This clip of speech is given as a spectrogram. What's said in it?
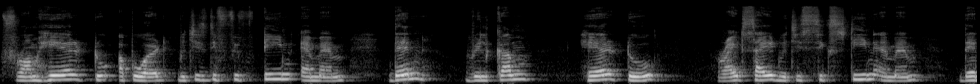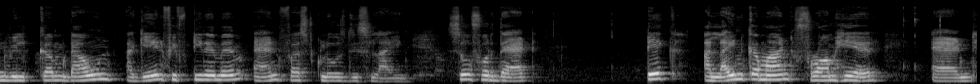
from here to upward which is the 15 mm then we'll come here to right side which is 16 mm then we'll come down again 15 mm and first close this line. So for that take a line command from here and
